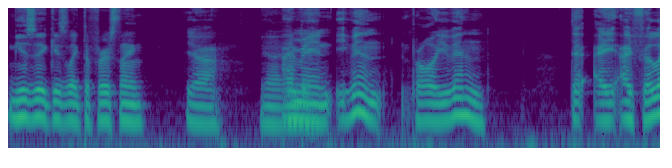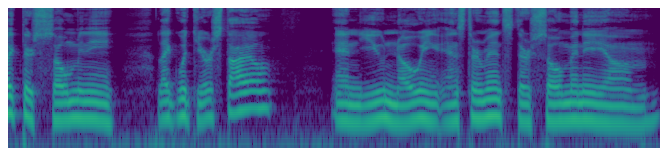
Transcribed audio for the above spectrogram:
music is like the first thing. yeah. Yeah, I mean, even bro, even the, I I feel like there's so many like with your style and you knowing instruments. There's so many um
